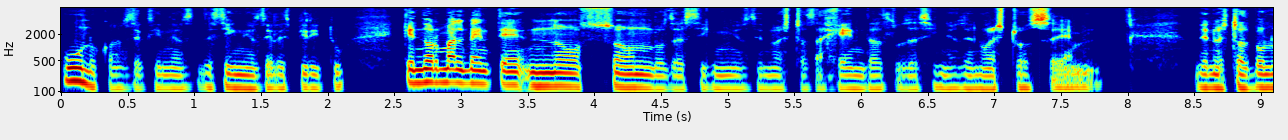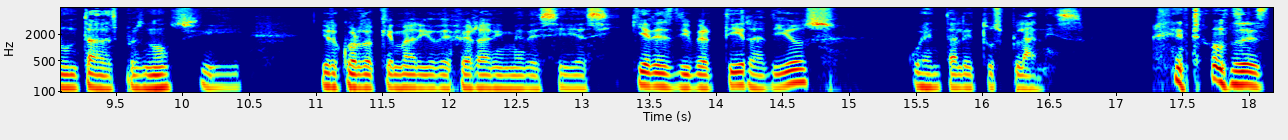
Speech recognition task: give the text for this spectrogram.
uno con los designios, designios del espíritu, que normalmente no son los designios de nuestras agendas, los designios de nuestros, em, de nuestras voluntades, pues no. Si, yo recuerdo que Mario de Ferrari me decía, si quieres divertir a Dios, cuéntale tus planes. Entonces,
